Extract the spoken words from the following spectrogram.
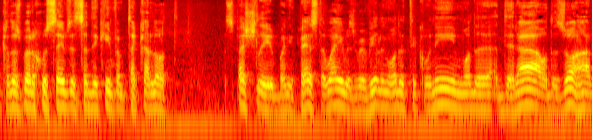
HaKadosh Baruch Hu saves the tzaddikim from takalot. Especially when he passed away, he was revealing all the tikkunim, all the adira, all the zohar.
